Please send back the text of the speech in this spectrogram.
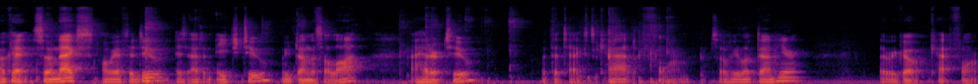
Okay, so next, all we have to do is add an H2. We've done this a lot. A header 2 with the text cat form. So if we look down here, there we go, cat form.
